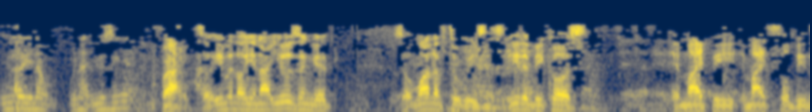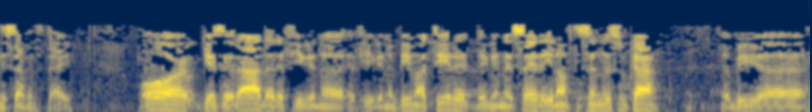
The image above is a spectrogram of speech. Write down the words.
Even though you're not, we're not using it. Right. So even though you're not using it, so one of two reasons: either because it might be, it might still be the seventh day, or gezerah that if you're gonna if you're gonna be matirit, they're gonna say that you don't have to send the sukkah. It'll be uh,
